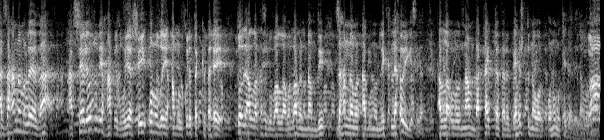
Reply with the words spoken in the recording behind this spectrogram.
আর জাহান নামে লয়ে যায় আর ছেলেও যদি হাফেজ হইয়া সেই অনুযায়ী আমল করে থাকতে থাকে, তাহলে আল্লাহ কাছে বলব, আল্লাহ, আমার বাপের নাম দি জাহান নামের আগুন লেখা হয়ে গেছে আল্লাহ নাম ডাকাইটা তার বেহেস্ত নেওয়ার অনুমতি দেয়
